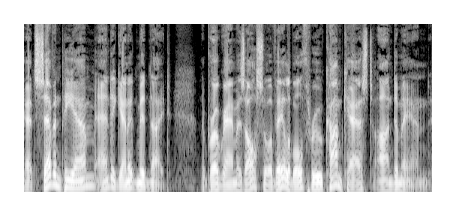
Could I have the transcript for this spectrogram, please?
at 7 p.m. and again at midnight. The program is also available through Comcast On Demand.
